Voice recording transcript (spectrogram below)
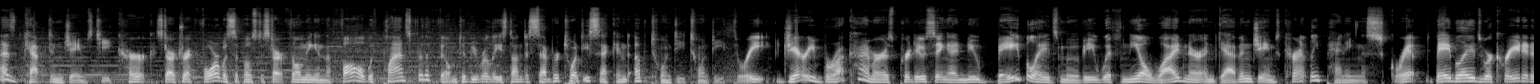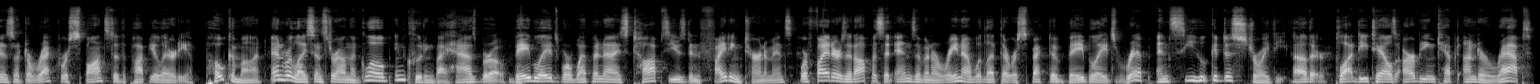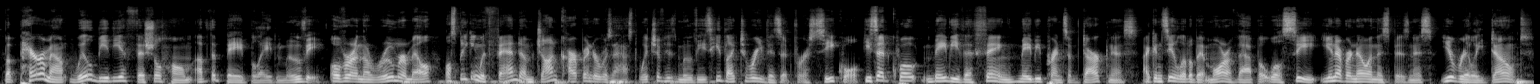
as Captain James T. Kirk. Star Trek 4 was supposed to start filming in the fall with plans for the film to be released on December 22nd of 2023. Jerry Bruckheimer is producing a new Beyblades movie with Neil Widener and Gavin James currently penning the script. Beyblades were created as a direct response to the popularity of Pokemon and were licensed around the globe, including by Hasbro. Beyblades were weaponized tops used in fighting tournaments, where fighters at opposite ends of an arena would let their respective Beyblades rip and see who could destroy the other. Plot details are being kept under wraps, but Paramount will be the official home of the Beyblade movie. Over in the rumor mill, while speaking with fandom, John Carpenter was asked which of his movies he'd like to revisit for a sequel. He said, quote, maybe The Thing, maybe Prince of Darkness. I can see a little bit more of that, but we'll see. You never know in this business. You really don't.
